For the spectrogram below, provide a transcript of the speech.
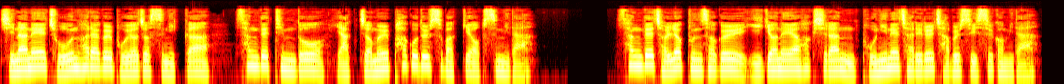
지난해 좋은 활약을 보여줬으니까 상대팀도 약점을 파고들 수밖에 없습니다. 상대 전력 분석을 이겨내야 확실한 본인의 자리를 잡을 수 있을 겁니다.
